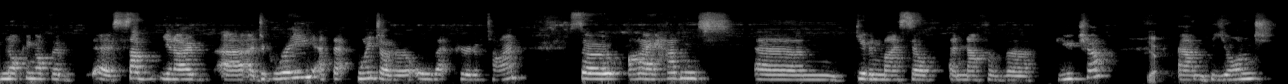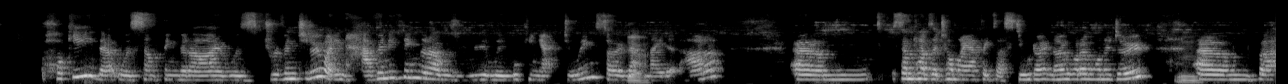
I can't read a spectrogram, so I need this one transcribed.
knocking off a, a sub, you know, uh, a degree at that point over all that period of time. So I hadn't um, given myself enough of a future yep. Um, beyond hockey. That was something that I was driven to do. I didn't have anything that I was really looking at doing, so that yeah. made it harder. Um, sometimes I tell my athletes I still don't know what I want to do. Mm. Um, but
